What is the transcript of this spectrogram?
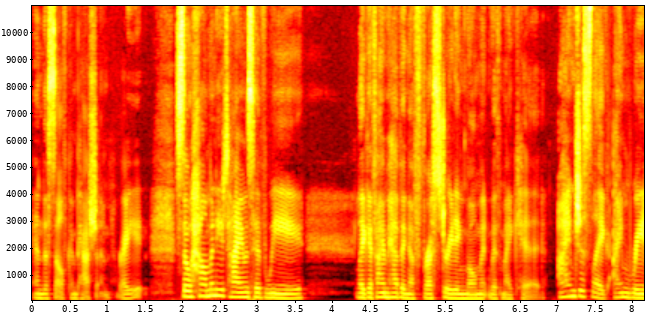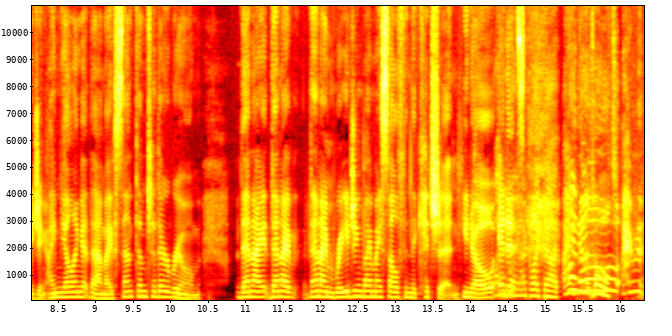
and the self compassion, right? So, how many times have we, like, if I'm having a frustrating moment with my kid, I'm just like, I'm raging, I'm yelling at them, I've sent them to their room. Then I, then I, then I'm raging by myself in the kitchen, you know, Why do I act like that? I I'm an adult. I'm-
